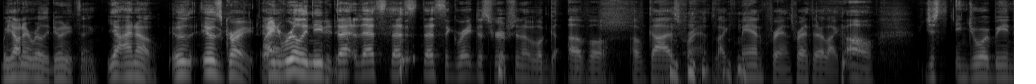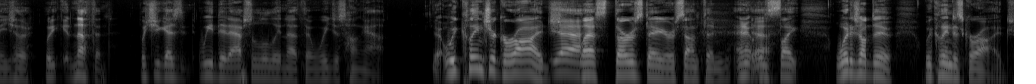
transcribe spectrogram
But y'all didn't really do anything. Yeah, I know. It was it was great. I really needed it. That's that's that's the great description of a of a of guys friends like man friends right there like oh just enjoy being each other what you, nothing what you guys we did absolutely nothing we just hung out Yeah, We cleaned your garage Yeah. last Thursday or something. And it Yeah. was like, what did y'all do? We cleaned his garage.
